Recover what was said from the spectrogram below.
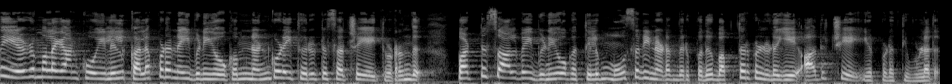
திருப்பதி ஏழுமலையான் கோயிலில் கலப்பட நெய் விநியோகம் நன்கொடை திருட்டு சர்ச்சையை தொடர்ந்து பட்டு சால்வை விநியோகத்திலும் மோசடி நடந்திருப்பது பக்தர்களிடையே அதிர்ச்சியை ஏற்படுத்தியுள்ளது.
